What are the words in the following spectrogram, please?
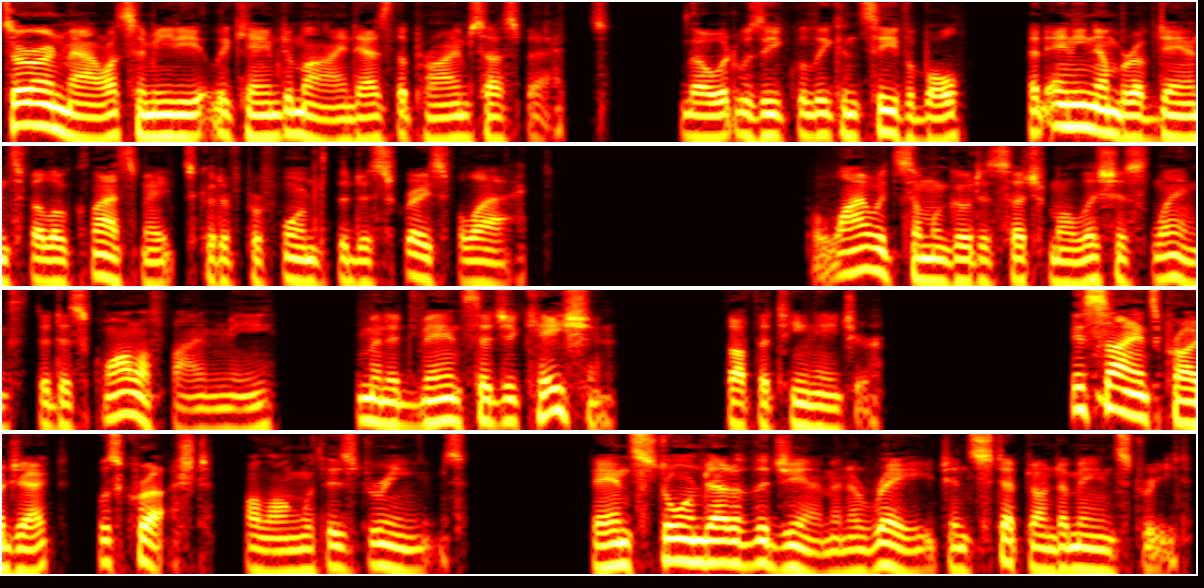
Sir and Malice immediately came to mind as the prime suspects, though it was equally conceivable that any number of Dan's fellow classmates could have performed the disgraceful act. But why would someone go to such malicious lengths to disqualify me from an advanced education? thought the teenager. His science project was crushed, along with his dreams. Dan stormed out of the gym in a rage and stepped onto Main Street.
